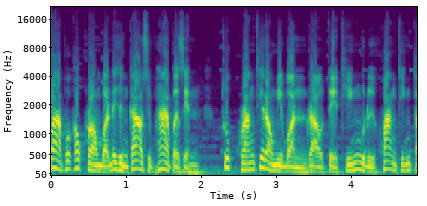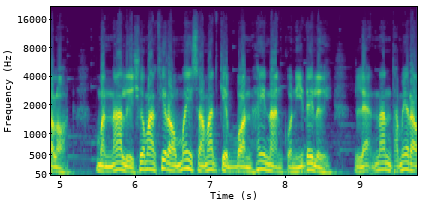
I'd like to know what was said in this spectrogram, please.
ว่าพวกเขาครองบอลได้ถึง 95%ทุกครั้งที่เรามีบอลเราเตะทิ้งหรือคว้างทิ้งตลอด มันน่าเหลือเชื่อมากที่เราไม่สามารถเก็บบอลให้นานกว่านี้ได้เลย และนั่นทำให้เรา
